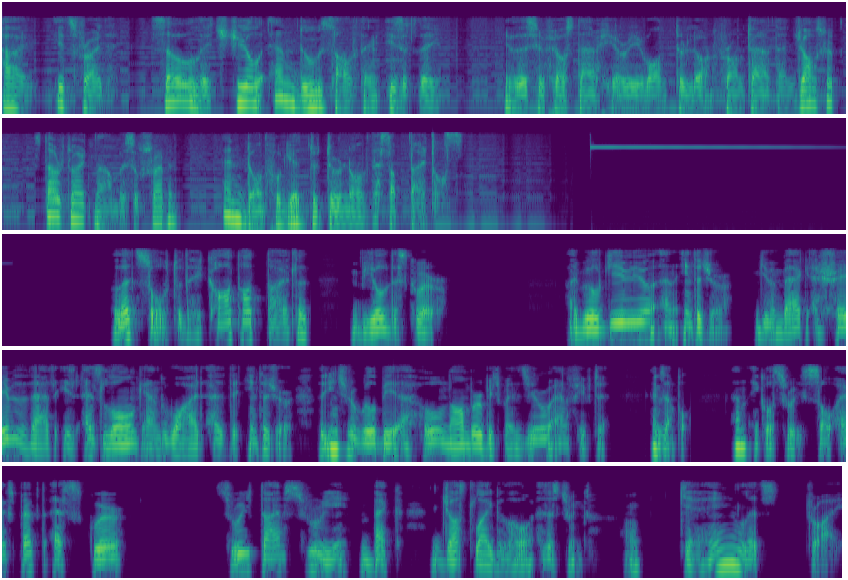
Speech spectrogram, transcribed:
Hi, it's Friday, so let's chill and do something easy today. If this is your first time here you want to learn front-end and JavaScript, start right now by subscribing and don't forget to turn on the subtitles. Let's solve today kata titled Build a Square. I will give you an integer given back a shape that is as long and wide as the integer. The integer will be a whole number between 0 and 50. Example, n equals 3, so I expect a square 3 times 3 back just like below as a string. Okay, let's try.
